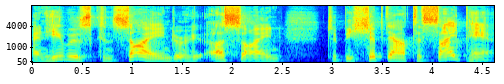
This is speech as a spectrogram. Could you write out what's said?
And he was consigned or assigned to be shipped out to Saipan.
